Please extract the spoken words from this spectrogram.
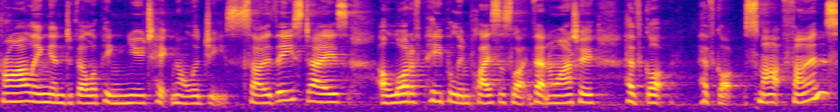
trialling and developing new technologies. So these days, a lot of people in places like Vanuatu have got have got smartphones,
